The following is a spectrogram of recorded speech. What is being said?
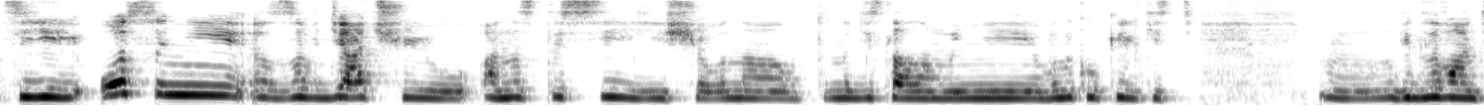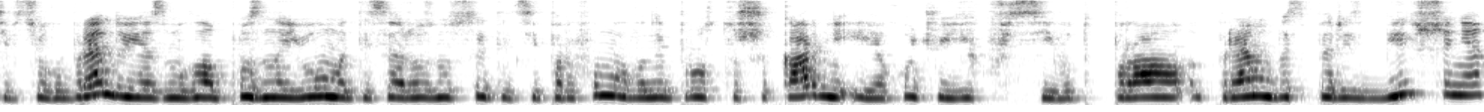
цієї осені. Завдячую Анастасії, що вона от надіслала мені велику кількість від левантів цього бренду. Я змогла познайомитися, розносити ці парфуми. Вони просто шикарні, і я хочу їх всі. От прям без перебільшення.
